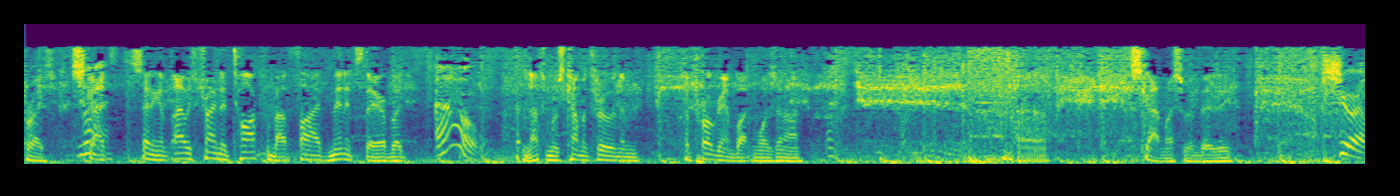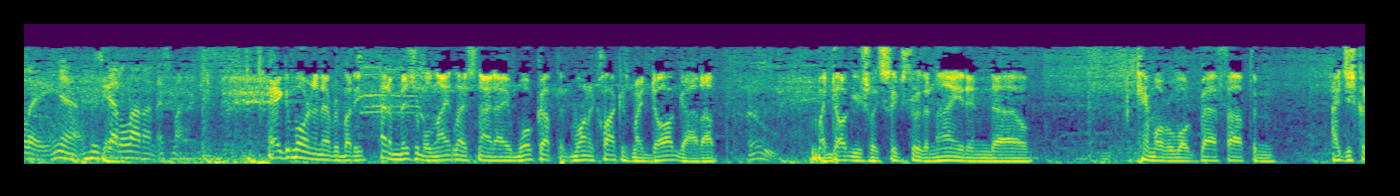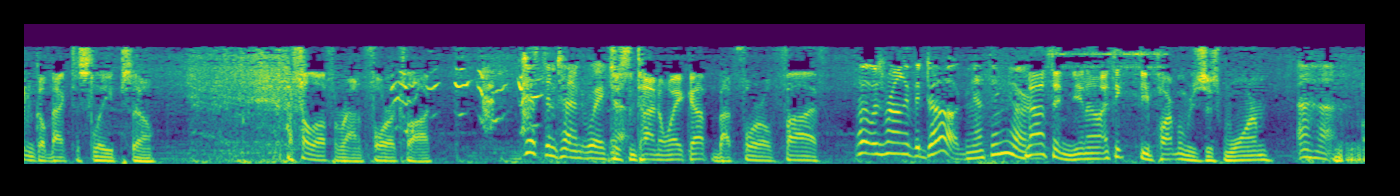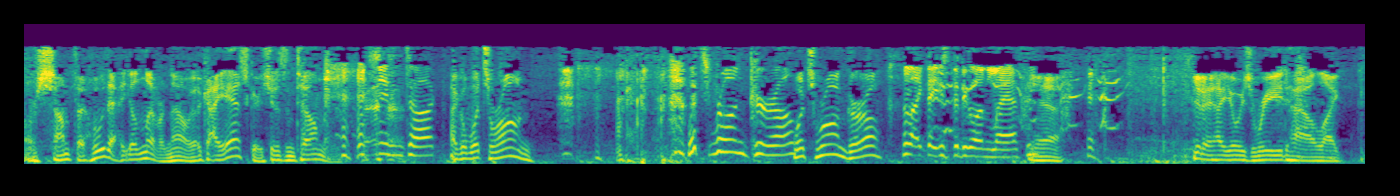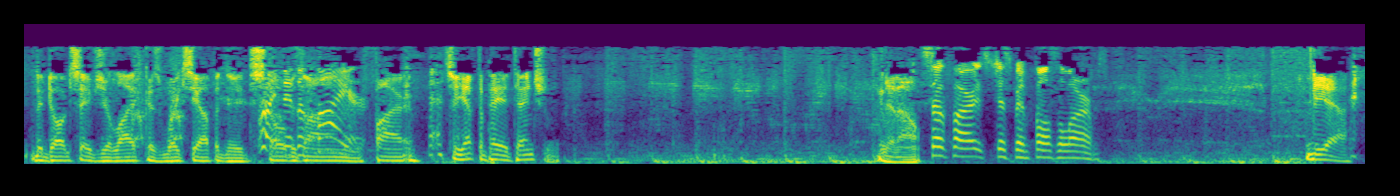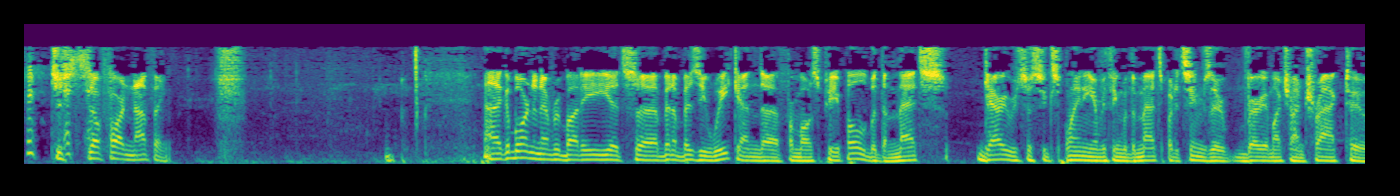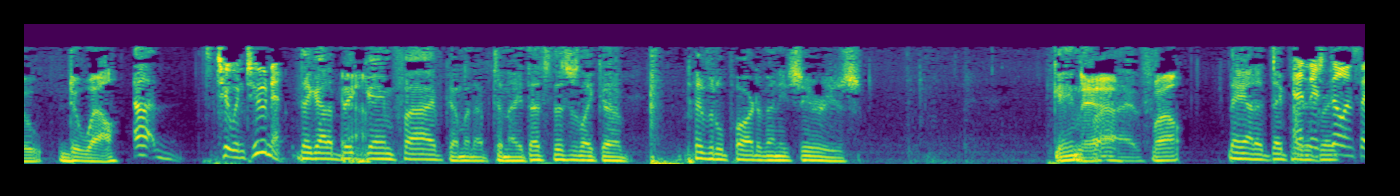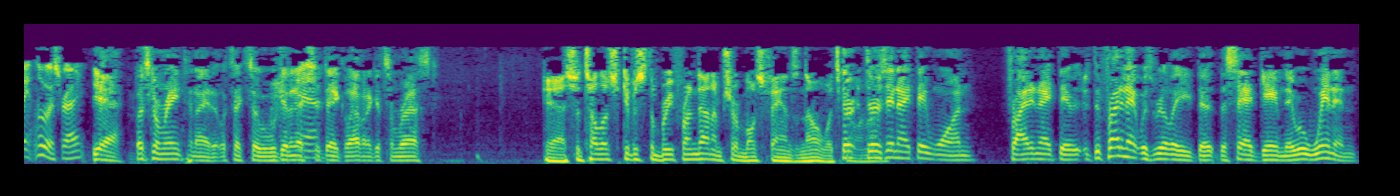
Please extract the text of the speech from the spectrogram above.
Jesus Christ. Scott setting up. I was trying to talk for about five minutes there, but Oh. nothing was coming through, and then the program button wasn't on. Uh, Scott must have been busy. Surely, yeah. He's Yeah. got a lot on his mind. Hey, good morning, everybody. Had a miserable night last night. I woke up at 1 o'clock as my dog got up. My dog usually sleeps through the night, and uh, came over, woke Beth up, and I just couldn't go back to sleep, so I fell off around 4 o'clock. Just in time to wake Just up. Just in time to wake up, about 4.05. What was wrong with the dog? Nothing? or Nothing, you know. I think the apartment was just warm Uh-huh. or something. Who the hell? You'll never know. Like, I ask her. She doesn't tell me. she didn't talk. I go, what's wrong? What's wrong, girl? What's wrong, girl? like they used to do on Lassie. Yeah. You know how you always read how, like, the dog saves your life because wakes you up and the stove there's is on fire. fire. so you have to pay attention. You know. So far, it's just been false alarms. Yeah. Just so far, nothing. Uh, good morning, everybody. It's uh, been a busy weekend uh, for most people with the Mets. Gary was just explaining everything with the Mets, but it seems they're very much on track to do well. Uh, two and two now. They got a big Yeah. game five coming up tonight. That's This is like a pivotal part of any series. Game Yeah. five. Well, They had a, they played And they're great, still in St. Louis, right? Yeah, but it's going to rain tonight, it looks like, so we'll get an extra Yeah. day. Glavine will get some rest. yeah, so tell us, give us the brief rundown. I'm sure most fans know what's Thur going on. Thursday night they won. Friday night they the Friday night was really the the sad game. They were winning,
